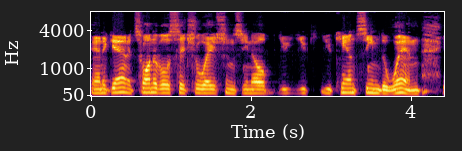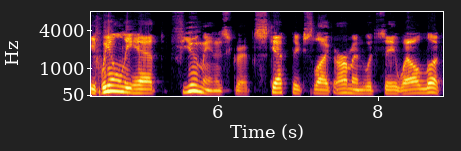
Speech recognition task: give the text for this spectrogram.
And again, it's one of those situations, you know, you, you, you can't seem to win. If we only had few manuscripts, skeptics like Ehrman would say, well, look,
